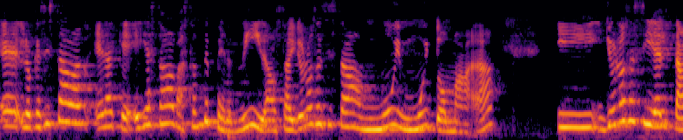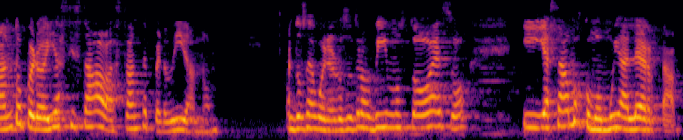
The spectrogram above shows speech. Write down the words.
eh, lo que sí estaban era que ella estaba bastante perdida, o sea, yo no sé si estaba muy, muy tomada, y yo no sé si él tanto, pero ella sí estaba bastante perdida, ¿no? Entonces, bueno, nosotros vimos todo eso y ya estábamos como muy alerta.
